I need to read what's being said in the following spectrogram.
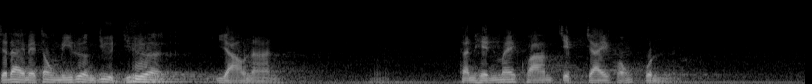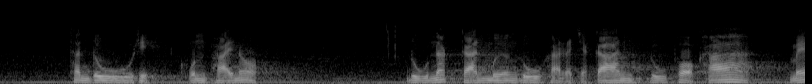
จะได้ไม่ต้องมีเรื่องยืดเยื้อยาวนาน ท่านเห็นไหมความเจ็บใจของคน ท่านดูสิคนภายนอก ดูนักการเมืองดูข้าราชการ ดูพ่อค้า แม้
